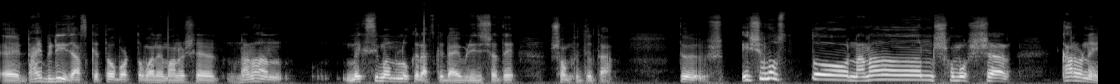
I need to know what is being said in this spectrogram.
ডায়াবেটিস আজকে তো বর্তমানে মানুষের নানান ম্যাক্সিমাম লোকের আজকে ডায়াবেটিসের সাথে সম্পৃক্ততা। তো এই সমস্ত নানান সমস্যার কারণে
